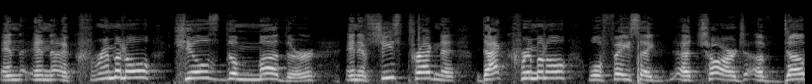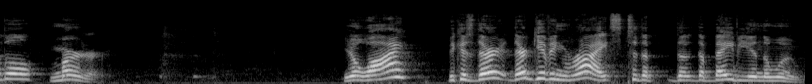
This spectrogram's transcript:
and, and a criminal kills the mother, and if she's pregnant, that criminal will face a, a charge of double murder. You know why? Because they're, they're giving rights to the, the, the baby in the womb.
